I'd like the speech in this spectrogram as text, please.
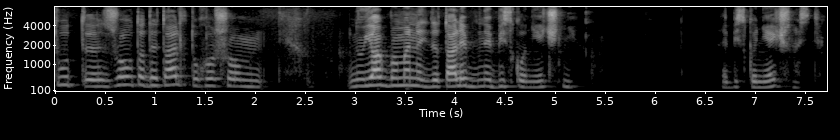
Тут е, жовта деталь, того що, ну, якби в мене деталі не безконечні. Не безконечність.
